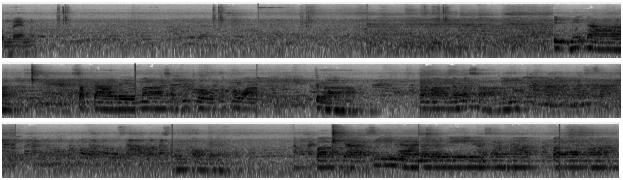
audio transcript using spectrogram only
ลมแรงนะอิมินาสกการเรมาสัมพุทโธพัทวากราบธรรมานัมสามิปัญจสีลาจารเยนะสหปามา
